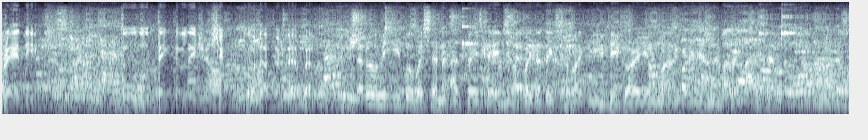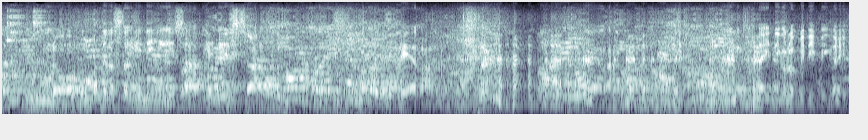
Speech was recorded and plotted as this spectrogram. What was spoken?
ready to take the relationship to another level. Pero humingi po ba siya ng advice sa inyo pagdating sa pag-ibig or yung mga ganyan na pag-settle down or something? No, ang madalas lang hinihingi sa akin is uh, pera. pera. na hindi ko na binibigay.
